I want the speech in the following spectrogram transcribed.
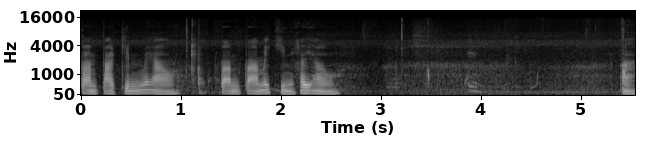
ตอนปลากินไม่เอา ตอนปลาไม่กินค่อยเอา อะ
